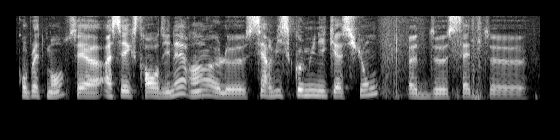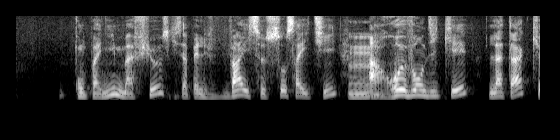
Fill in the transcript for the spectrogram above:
Complètement. C'est assez extraordinaire. Hein, le service communication de cette compagnie mafieuse qui s'appelle Vice Society mmh. a revendiqué l'attaque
